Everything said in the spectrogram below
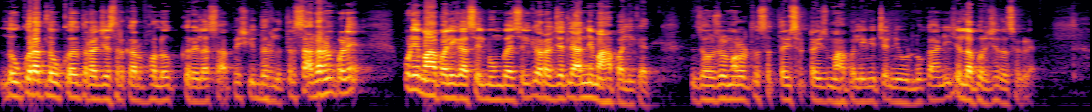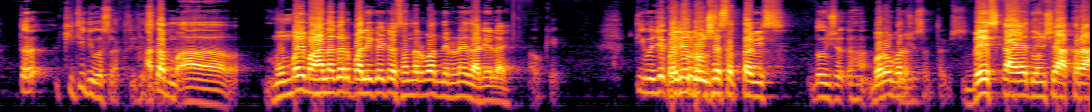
लवकरात लवकर राज्य सरकार फॉलो करेल असं अपेक्षित धरलं तर साधारणपणे पुणे महापालिका असेल मुंबई असेल किंवा राज्यातल्या अन्य महापालिका आहेत. जवळजवळ मला वाटतं सत्तावीस अठ्ठावीस महापालिकेच्या निवडणुका आणि जिल्हा परिषदा सगळ्या. तर किती दिवस लागतील हे आता मुंबई महानगरपालिकेच्या संदर्भात निर्णय झालेला आहे? ओके. ती म्हणजे पहिले दोनशे सत्तावीस. दोनशे हां बरोबर. सत्तावीस. बेस काय आहे? दोनशे अकरा.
